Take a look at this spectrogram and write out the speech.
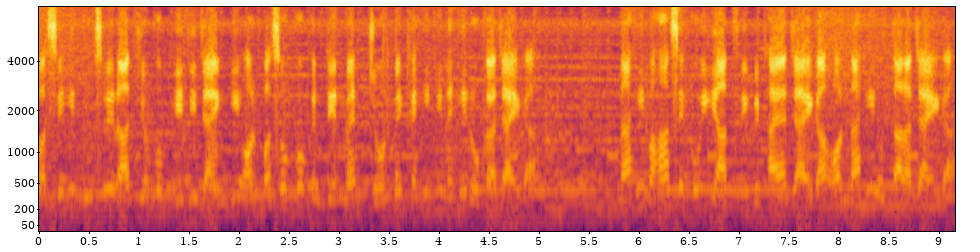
बसें ही दूसरे राज्यों को भेजी जाएँगी और बसों को कंटेनमेंट जोन में कहीं भी नहीं रोका जाएगा। न ही वहाँ से कोई यात्री बिठाया जाएगा और न ही उतारा जाएगा।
